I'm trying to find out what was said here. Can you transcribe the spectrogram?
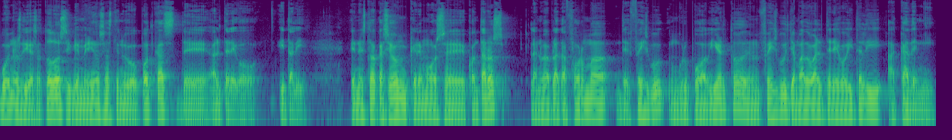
Buenos días a todos y bienvenidos a este nuevo podcast de Alter Ego Italy. En esta ocasión queremos eh, contaros la nueva plataforma de Facebook, un grupo abierto en Facebook llamado Alter Ego Italy Academy.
